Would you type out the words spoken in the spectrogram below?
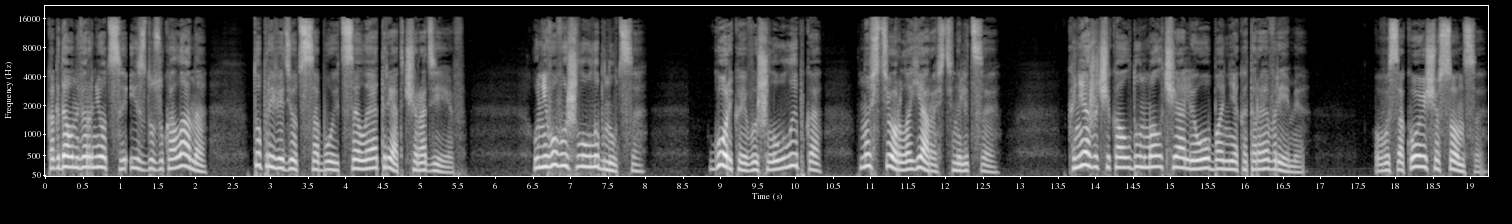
Когда он вернется из Дузукалана, то приведет с собой целый отряд чародеев. У него вышло улыбнуться. Горькой вышла улыбка, но стерла ярость на лице. Княжич и колдун молчали оба некоторое время. «Высоко еще солнце?»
